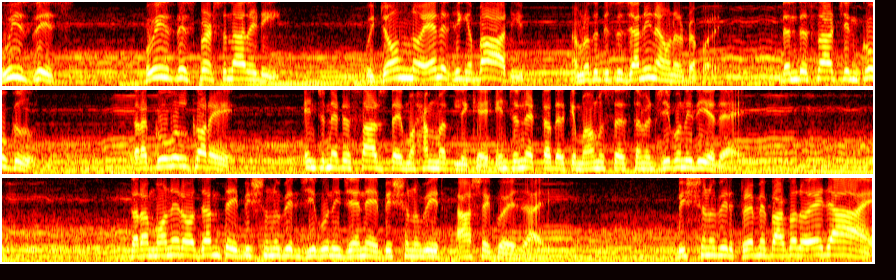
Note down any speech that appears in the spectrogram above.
who is this who is this personality we don't know anything about it আমরা তো কিছু জানি না ওনার ব্যাপারে। Then they search in Google তারা গুগল করে। ইন্টারনেটে সার্চ দেয় মোহাম্মদ লিখে, ইন্টারনেট তাদেরকে মোহাম্মদ ইসলামের জীবনী দিয়ে দেয়। তারা মনের অজান্তেই বিশ্বনবীর জীবনী জেনে বিশ্বনবীর আশেক হয়ে যায়। বিশ্বনবীর প্রেমে পাগল হয়ে যায়,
